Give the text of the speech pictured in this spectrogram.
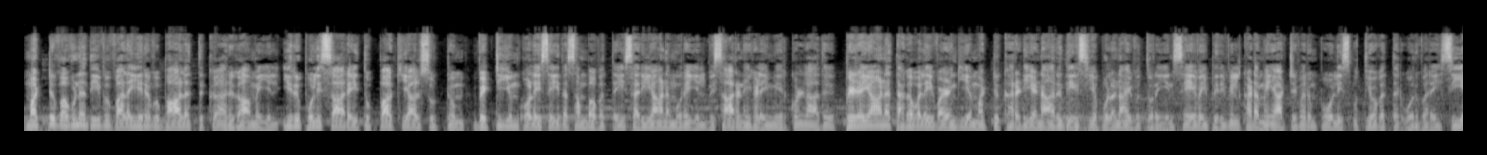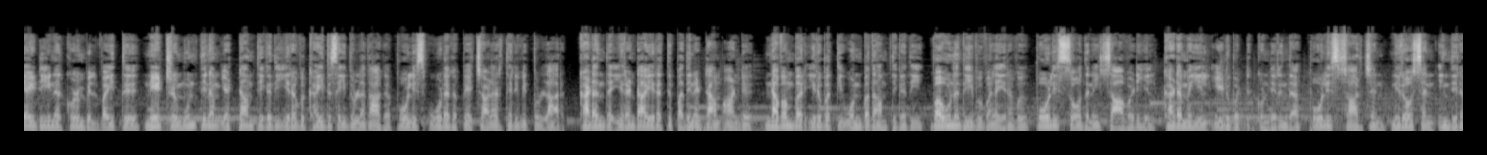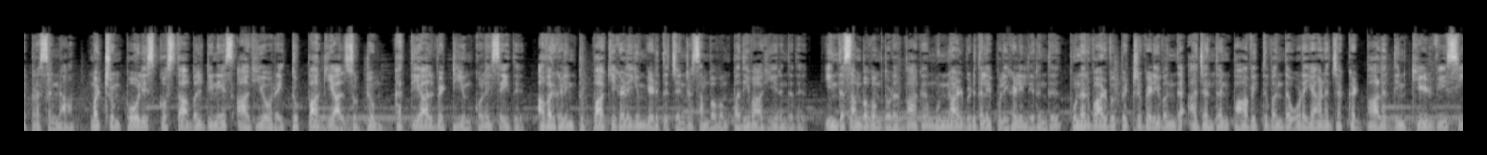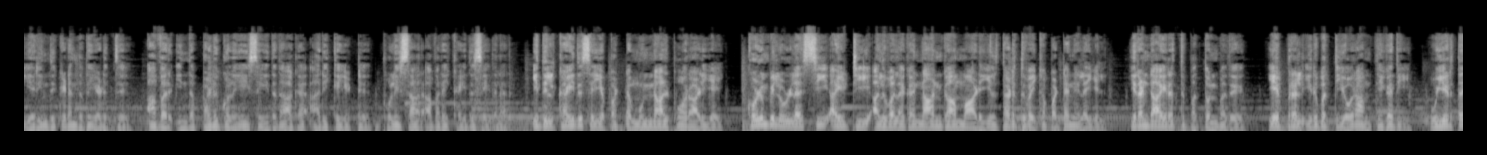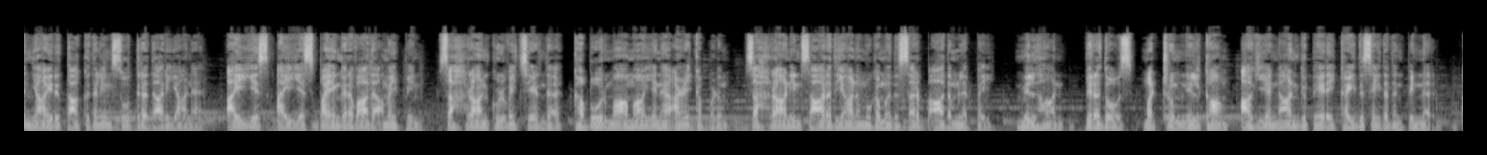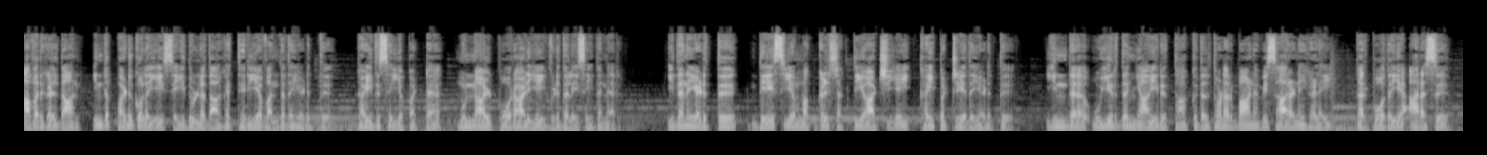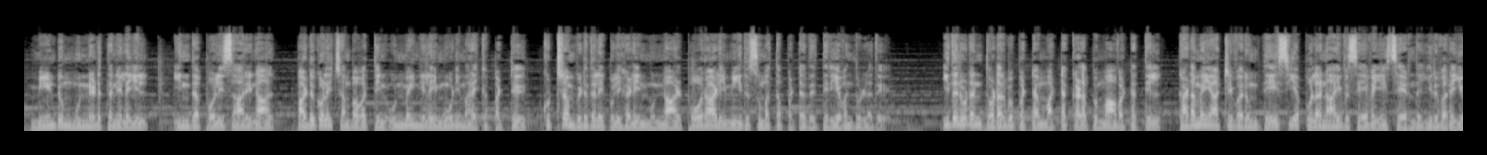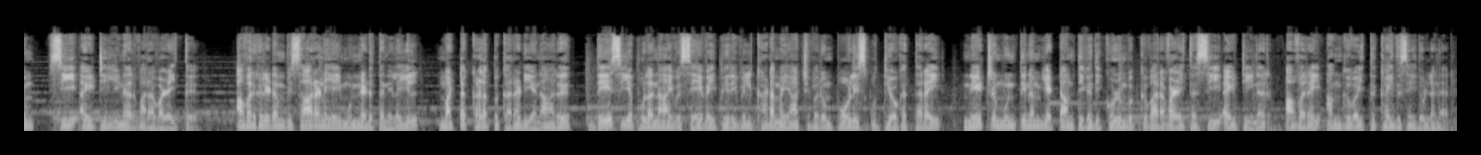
மட்டு வவுணதீவு வலையிரவு பாலத்துக்கு அருகாமையில் இரு போலீசாரை துப்பாக்கியால் சுட்டும் வெட்டியும் கொலை செய்த சம்பவத்தை சரியான முறையில் விசாரணைகளை மேற்கொள்ளாது. பிழையான தகவலை வழங்கிய மட்டு கரடியனாறு தேசிய புலனாய்வுத்துறையின் சேவை பிரிவில் கடமையாற்றி வரும் போலீஸ் உத்தியோகத்தர் ஒருவரை சிஐடியினர் குழும்பில் வைத்து நேற்று முன்தினம் எட்டாம் திகதி இரவு கைது செய்துள்ளதாக போலீஸ் ஊடக பேச்சாளர் தெரிவித்துள்ளார். கடந்த இரண்டாயிரத்து பதினெட்டாம் ஆண்டு நவம்பர் இருபத்தி ஒன்பதாம் திகதி வவுணதீவு வலையிரவு போலீஸ் சோதனை சாவடியில் கடமையில் ஈடுபட்டுக் கொண்டிருந்த போலீஸ் சார்ஜன் நிரோசன் இந்திர பிரசன்னா மற்றும் போலீஸ் கொஸ்தாபல் டினேஸ் ஆகியோரை துப்பாக்கியால் சுட்டும் கத்தியால் வெட்டியும் கொலை செய்து அவர்களின் துப்பாக்கிகளையும் எடுத்துச் சென்ற சம்பவம் பதிவாகியிருந்தது. இந்த சம்பவம் தொடர்பாக முன்னாள் விடுதலை புலிகளில் இருந்து புனர்வாழ்வு பெற்று வெளிவந்த அஜந்தன் பாவித்து வந்த உடையான ஜக்கட் பாலத்தின் கீழ் வீசி எரிந்து கிடந்ததை அடுத்து அவர் இந்த படுகொலையை செய்ததாக அறிக்கையிட்டு போலீசார் அவரை கைது செய்தனர். இதில் கைது செய்யப்பட்ட முன்னாள் போராளியை கொழும்பில் உள்ள சிஐடி அலுவலக நான்காம் மாடியில் தடுத்து வைக்கப்பட்ட நிலையில் இரண்டாயிரத்து பத்தொன்பது ஏப்ரல் இருபத்தி ஓராம் திகதி உயிர்த்த ஞாயிறு தாக்குதலின் சூத்திரதாரியான ஐஎஸ்ஐஎஸ் பயங்கரவாத அமைப்பின் சஹ்ரான் குழுவைச் சேர்ந்த கபூர் மாமா என அழைக்கப்படும் சஹ்ரானின் சாரதியான முகமது சர்ப் ஆதம் லெப்பை மில்ஹான் பிரதோஸ் மற்றும் நில்காம் ஆகிய நான்கு பேரை கைது செய்ததன் பின்னர் அவர்கள்தான் இந்த படுகொலையை செய்துள்ளதாக தெரிய வந்ததையடுத்து கைது செய்யப்பட்ட முன்னாள் போராளியை விடுதலை செய்தனர். இதனையடுத்து தேசிய மக்கள் சக்தி ஆட்சியை கைப்பற்றியதையடுத்து இந்த உயிர்த ஞாயிறு தாக்குதல் தொடர்பான விசாரணைகளை தற்போதைய அரசு மீண்டும் முன்னெடுத்த நிலையில் இந்த போலீசாரினால் படுகொலை சம்பவத்தின் உண்மை நிலை மூடி மறைக்கப்பட்டு குற்றம் விடுதலை புலிகளின் முன்னாள் போராளி மீது சுமத்தப்பட்டது தெரியவந்துள்ளது. இதனுடன் தொடர்புபட்ட மட்டக்களப்பு மாவட்டத்தில் கடமையாற்றி வரும் தேசிய புலனாய்வு சேவையைச் சேர்ந்த இருவரையும் சிஐடியினர் வரவழைத்து அவர்களிடம் விசாரணையை முன்னெடுத்த நிலையில் மட்டக்களப்பு கரடியனாறு தேசிய புலனாய்வு சேவை பிரிவில் கடமையாற்றி வரும் போலீஸ் உத்தியோகத்தரை நேற்று முன்தினம் எட்டாம் திகதி கொழும்புக்கு வரவழைத்த சிஐடியினர் அவரை அங்கு வைத்து கைது செய்துள்ளனர்.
